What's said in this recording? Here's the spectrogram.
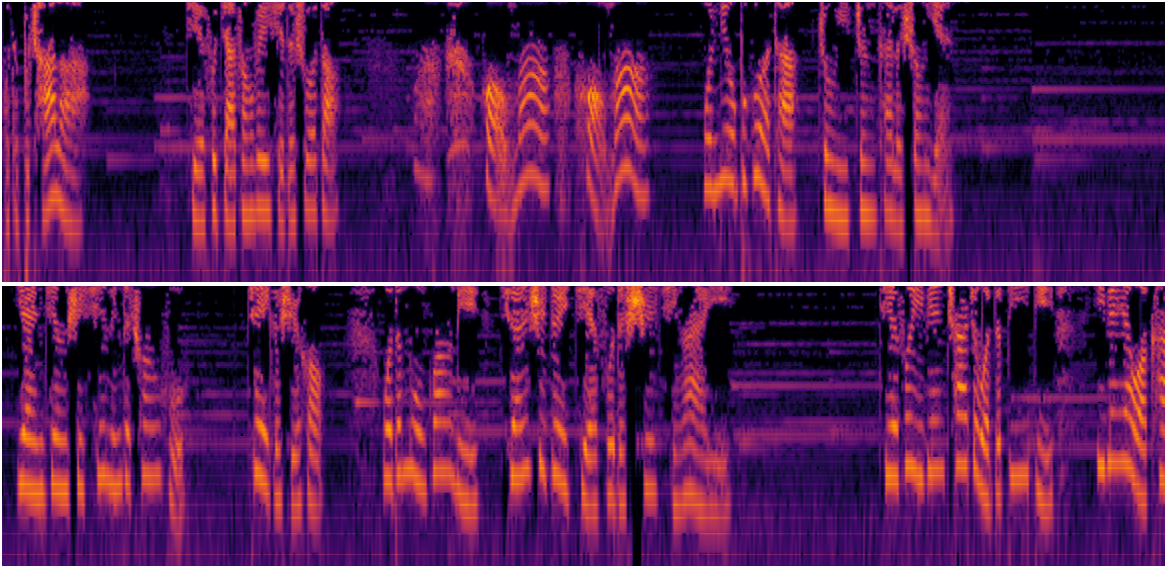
我就不插了。姐夫假装威胁的说道。好嘛，好嘛！我拗不过他，终于睁开了双眼。眼睛是心灵的窗户，这个时候，我的目光里全是对姐夫的诗情爱意。姐夫一边插着我的逼逼，一边要我看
